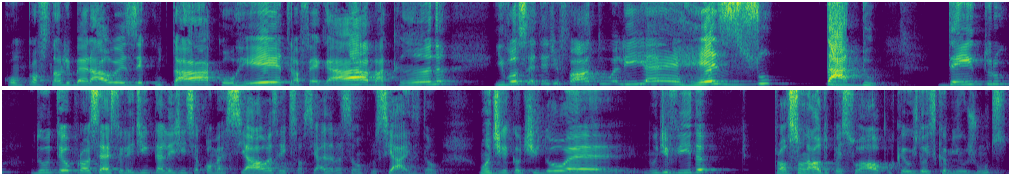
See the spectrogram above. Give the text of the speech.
como profissional liberal, executar, correr, trafegar, bacana, e você ter de fato ali é resultado dentro do teu processo de inteligência comercial, as redes sociais elas são cruciais. Então, uma dica que eu te dou é não divida profissional do pessoal, porque os dois caminham juntos.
